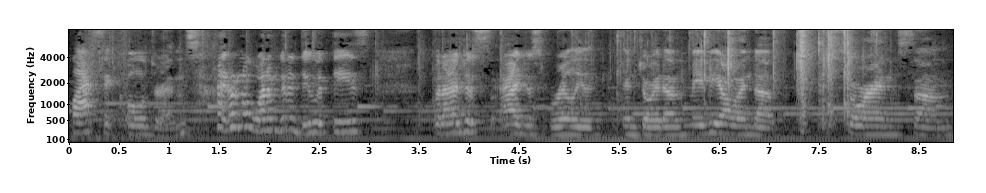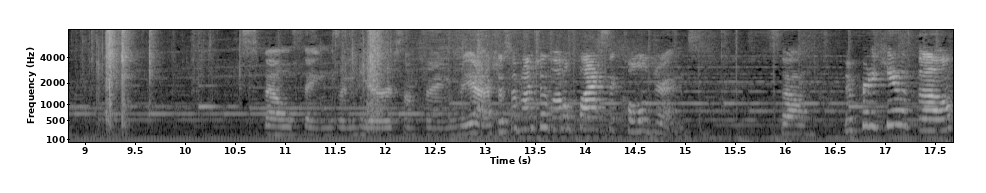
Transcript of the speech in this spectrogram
plastic cauldrons. I don't know what I'm gonna do with these, but I just, I just really enjoyed them. Maybe I'll end up storing some spell things in here or something. But yeah, it's just a bunch of little plastic cauldrons. So they're pretty cute though.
